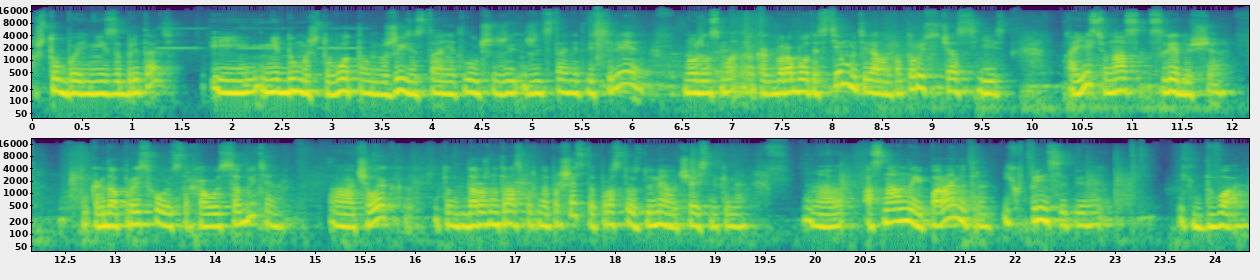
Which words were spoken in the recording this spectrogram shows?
чтобы не изобретать и не думать, что вот там жизнь станет лучше, жизнь, жизнь станет веселее, нужно как бы работать с тем материалом, который сейчас есть. А есть у нас следующее – когда происходит страховое событие, а, человек, дорожно-транспортное происшествие, простое, с двумя участниками, а, основные параметры, их в принципе их два.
